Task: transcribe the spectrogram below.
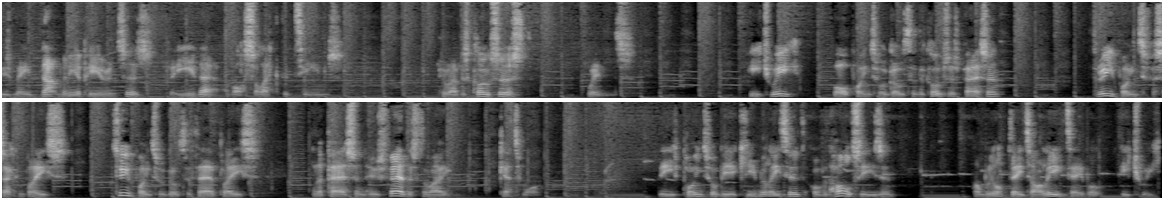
who's made that many appearances for either of our selected teams. Whoever's closest wins. Each week, four points will go to the closest person, three points for second place, two points will go to third place, and the person who's furthest away gets one. These points will be accumulated over the whole season, and we'll update our league table each week.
